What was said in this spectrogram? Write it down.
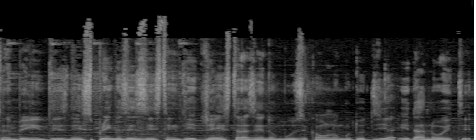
Também em Disney Springs existem DJs trazendo música ao longo do dia e da noite,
